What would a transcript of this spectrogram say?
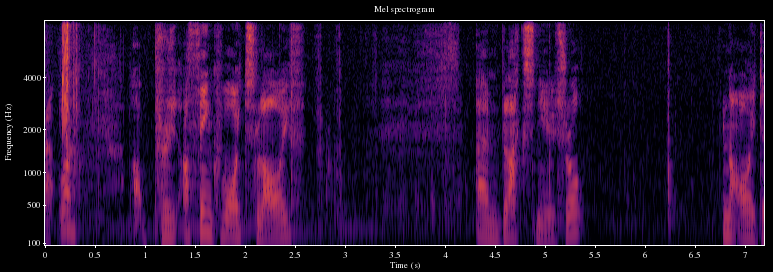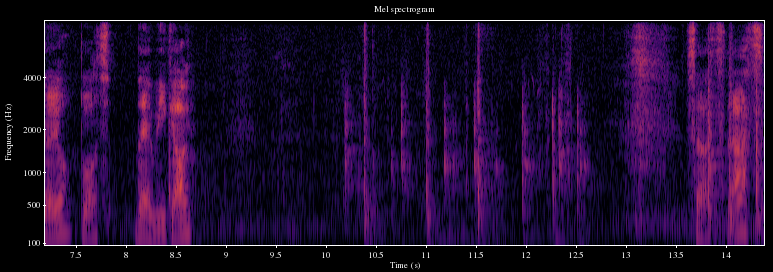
That one. I, I think white's live and black's neutral. Not ideal, but there we go. So that's that.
